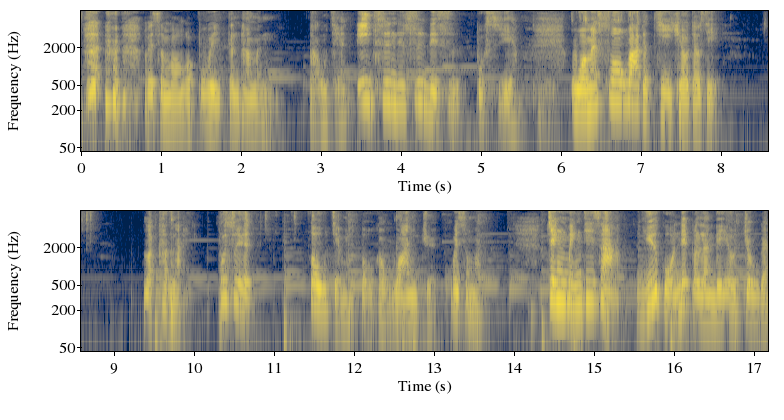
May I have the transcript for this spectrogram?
为什么我不会跟他们道歉？一次你是你是不需要？我们说话的技巧就是立刻来，不是都这么多個彎轉。為什么？证明之下，如果那个人没有做嘅，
